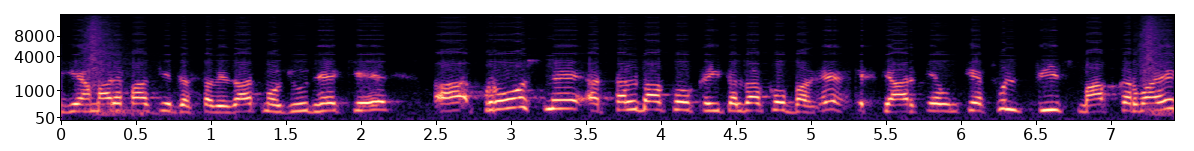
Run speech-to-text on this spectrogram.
ये हमारे पास ये दस्तावेजात मौजूद है कि प्रोस ने तलबा को, कई तलबा को बगैर इख्तियार के उनके फुल फ़ीस माफ़ करवाए,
